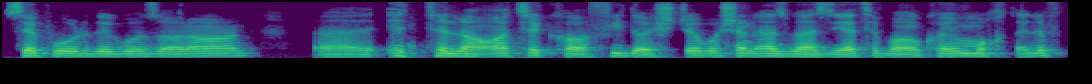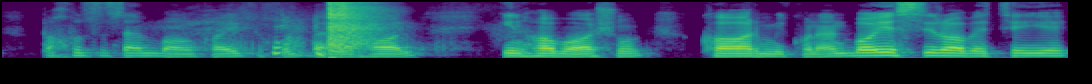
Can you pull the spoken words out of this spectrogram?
سپرده گذاران اطلاعات کافی داشته باشن از وضعیت بانک های مختلف و خصوصا بانک هایی که خب به حال اینها باشون کار می‌کنن. بایستی رابطه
